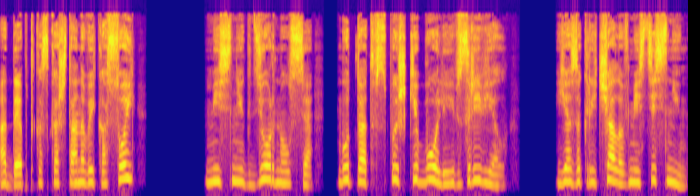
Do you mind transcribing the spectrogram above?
адептка с каштановой косой? Мясник дернулся, будто от вспышки боли, и взревел. Я закричала вместе с ним,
